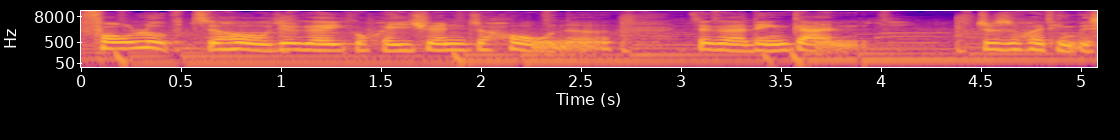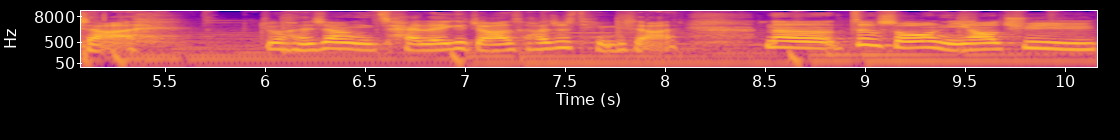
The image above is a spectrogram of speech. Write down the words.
for loop 之后，这个一个回圈之后呢，这个灵感就是会停不下来，就很像踩了一个脚踏车，它就停不下来。那这个时候你要去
